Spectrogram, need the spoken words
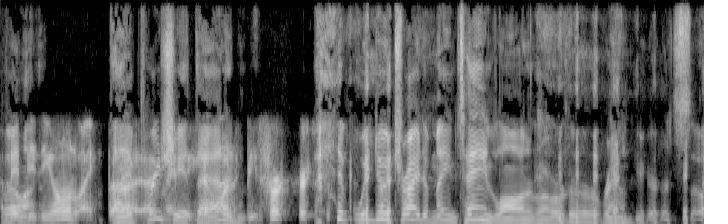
I Well, may be the only, but I I, appreciate maybe I that, want to be first. we do try to maintain law and order around here, so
